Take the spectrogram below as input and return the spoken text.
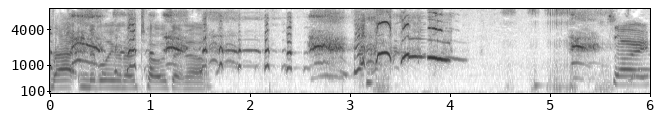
rat nibbling on our toes right now. Sorry.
